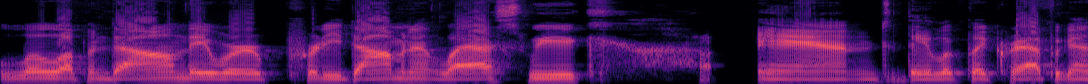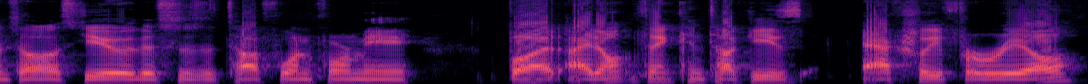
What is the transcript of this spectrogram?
a little up and down. They were pretty dominant last week, and they looked like crap against LSU. This is a tough one for me, but I don't think Kentucky's actually for real.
